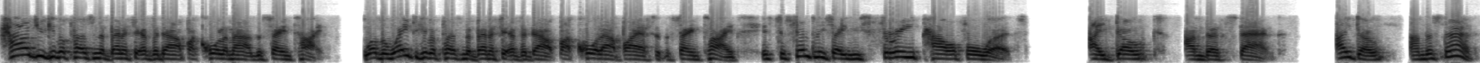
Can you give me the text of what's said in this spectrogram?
how do you give a person the benefit of the doubt but call them out at the same time? Well, the way to give a person the benefit of the doubt but call out bias at the same time is to simply say these three powerful words. I don't understand. I don't understand.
